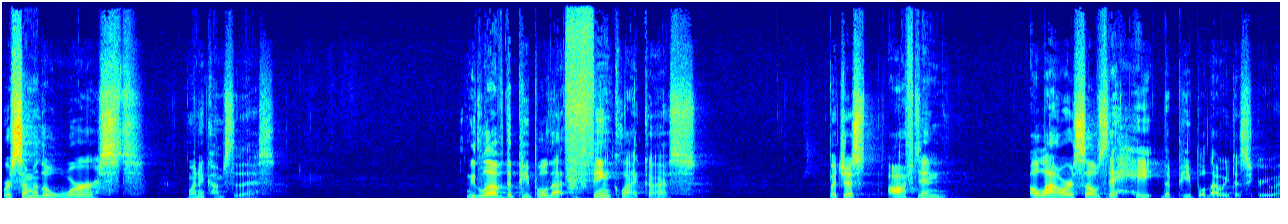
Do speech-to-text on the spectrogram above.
we're some of the worst when it comes to this. We love the people that think like us, but just often allow ourselves to hate the people that we disagree with.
